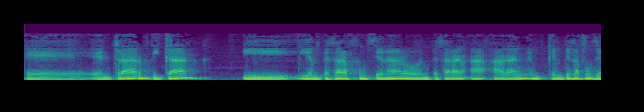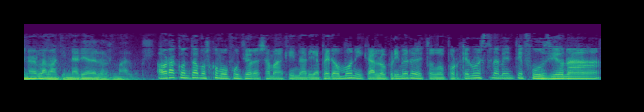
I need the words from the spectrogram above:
eh, entrar, picar y, empezar a funcionar o empezar a, que empiece a funcionar la maquinaria de los malos. Ahora contamos cómo funciona esa maquinaria, pero Mónica, lo primero de todo, ¿por qué nuestra mente funciona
